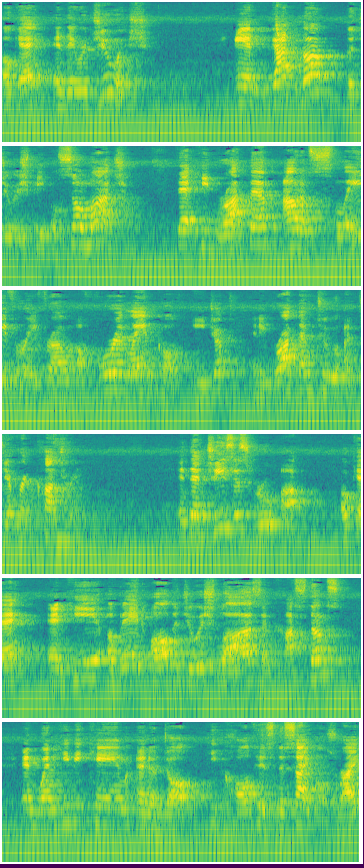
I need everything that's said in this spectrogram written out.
okay? And they were Jewish. And God loved the Jewish people so much that he brought them out of slavery from a foreign land called Egypt and he brought them to a different country. And then Jesus grew up, okay, and he obeyed all the Jewish laws and customs. And when he became an adult, he called his disciples, right?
